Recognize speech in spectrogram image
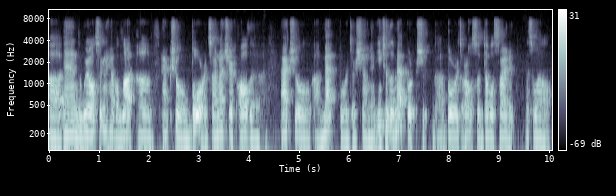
Uh, and we're also going to have a lot of actual boards. So I'm not sure if all the actual uh, map boards are shown, and each of the map bo- uh, boards are also double-sided as well.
